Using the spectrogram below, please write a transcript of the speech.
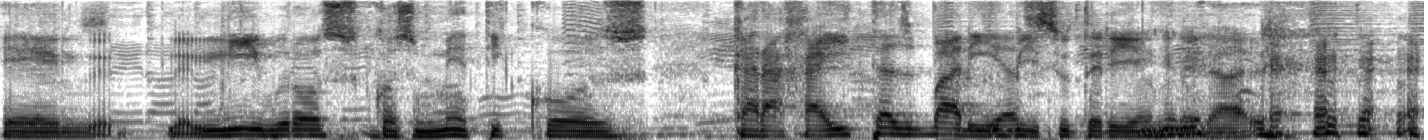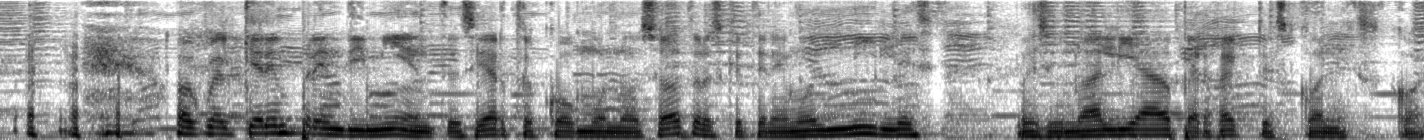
eh, libros, cosméticos, carajaitas varias Bisutería en general. o cualquier emprendimiento, ¿cierto? Como nosotros que tenemos miles, pues uno aliado perfecto es Conexcall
